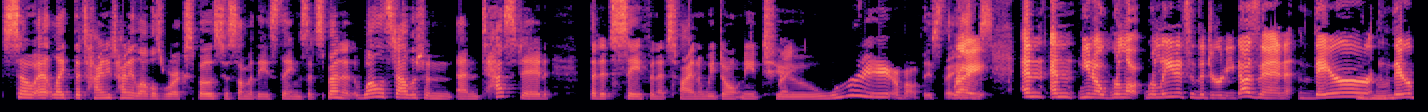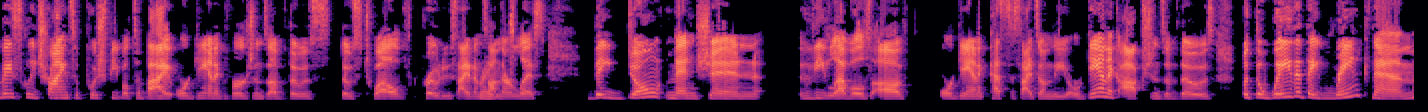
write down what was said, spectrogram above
So at like the tiny, tiny levels we're exposed to some of these things. It's been well established and, and tested that it's safe and it's fine and we don't need to right. worry about these things right and and you know re- related to the dirty dozen they're mm-hmm. they're basically trying to push people to buy organic versions of those those 12 produce items right. on their list they don't mention the levels of organic pesticides on the organic options of those but the way that they rank them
